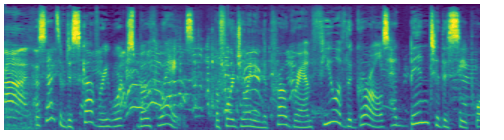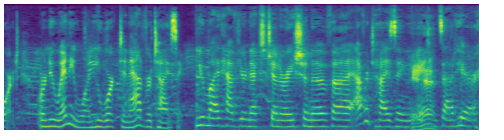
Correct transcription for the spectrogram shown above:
on. The sense of discovery works both ways. Before joining the program, few of the girls had been to the seaport or knew anyone who worked in advertising. You might have your next generation of uh, advertising Yeah. agents out here.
